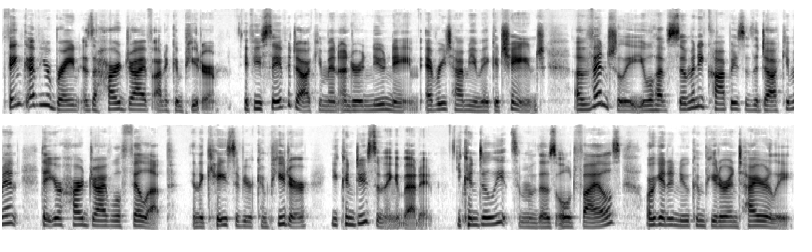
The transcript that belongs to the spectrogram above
Think of your brain as a hard drive on a computer. If you save a document under a new name every time you make a change, eventually you will have so many copies of the document that your hard drive will fill up. In the case of your computer, you can do something about it. You can delete some of those old files, or get a new computer entirely,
